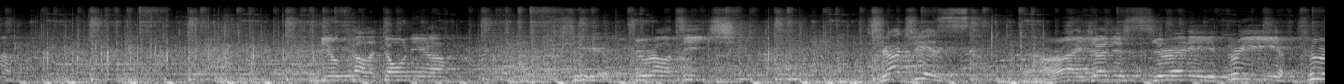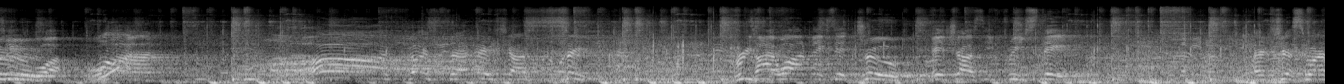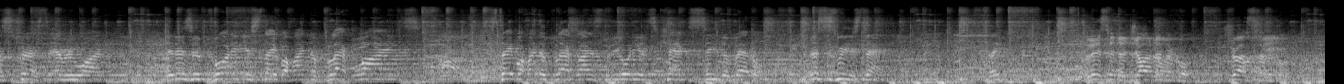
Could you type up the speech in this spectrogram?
New Caledonia. Rounds each. Judges. All right, judges, you ready? Three, two, two one. Oh, to HRC. Taiwan makes it true. HRC Free State. And just want to stress to everyone, it is important you stay behind the black lines. Stay behind the black lines so the audience can't see the battle. This is where you stand. Listen to John. Trust me.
